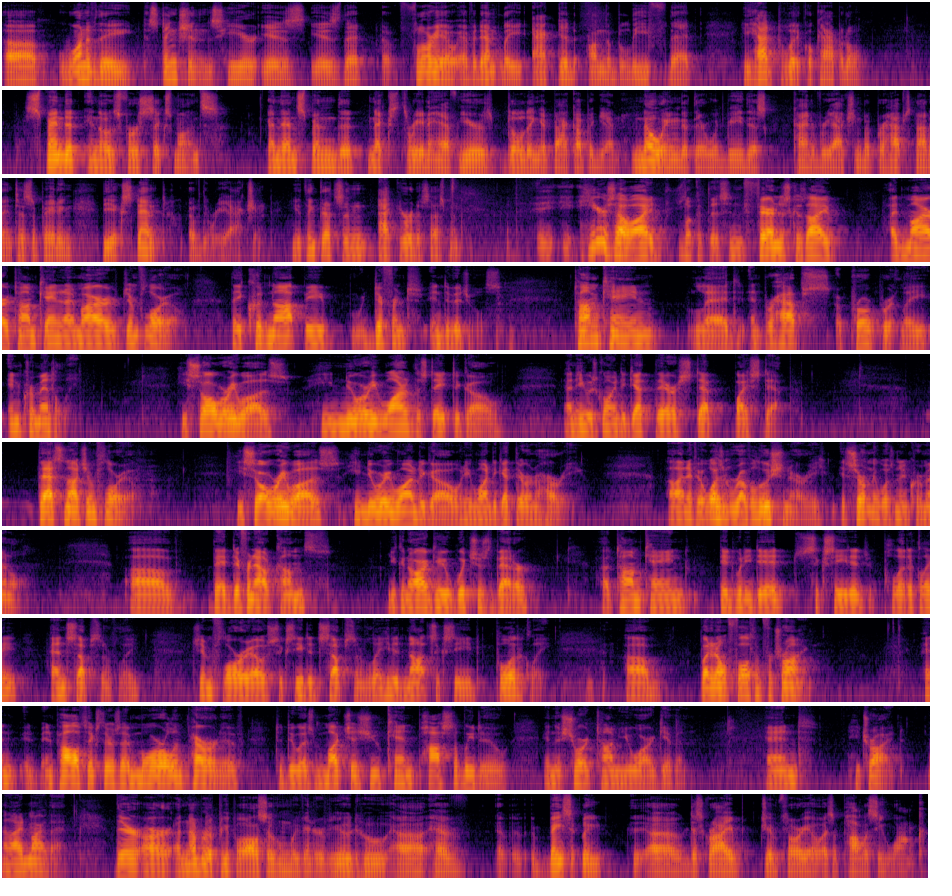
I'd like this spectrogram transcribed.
Uh, one of the distinctions here is, is that uh, Florio evidently acted on the belief that he had political capital, spend it in those first six months, and then spend the next three and a half years building it back up again, knowing that there would be this kind of reaction, but perhaps not anticipating the extent of the reaction. You think that's an accurate assessment? Here's how I look at this, in fairness, because I admire Tom Kean and I admire Jim Florio. They could not be different individuals. Tom Kean led, and perhaps appropriately, incrementally. He saw where he was, he knew where he wanted the state to go, and he was going to get there step by step. That's not Jim Florio. He saw where he was, he knew where he wanted to go, and he wanted to get there in a hurry. Uh, and if it wasn't revolutionary, it certainly wasn't incremental. Uh, they had different outcomes. You can argue which is better. Uh, Tom Kean did what he did, succeeded politically and substantively. Jim Florio succeeded substantively. He did not succeed politically. Um, but I don't fault him for trying. And in, in, politics, there's a moral imperative to do as much as you can possibly do in the short time you are given. And he tried, and I admire that. There are a number of people also whom we've interviewed who uh, have uh, basically uh, described Jim Florio as a policy wonk.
